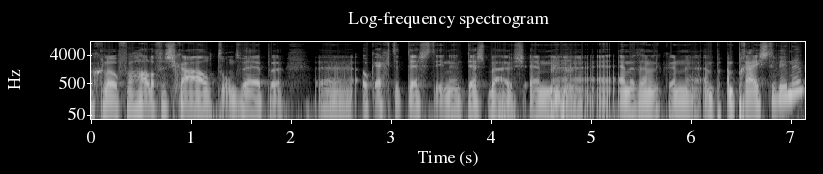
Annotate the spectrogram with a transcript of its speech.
geloof ik, halve schaal te ontwerpen. Ook echt te testen in een testbuis en, mhm. en, en, uiteindelijk een, een, een, prijs te winnen.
